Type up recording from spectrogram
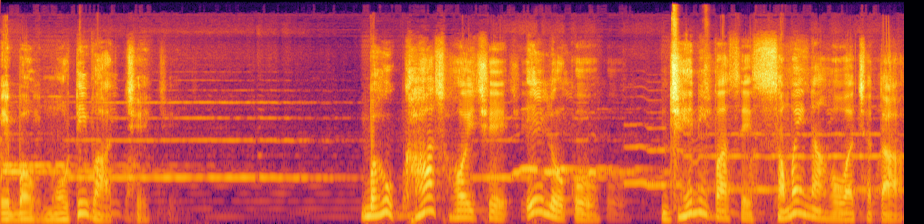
એ બહુ મોટી વાત છે. બહુ ખાસ હોય છે એ લોકો જેની પાસે સમય ના હોવા છતાં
